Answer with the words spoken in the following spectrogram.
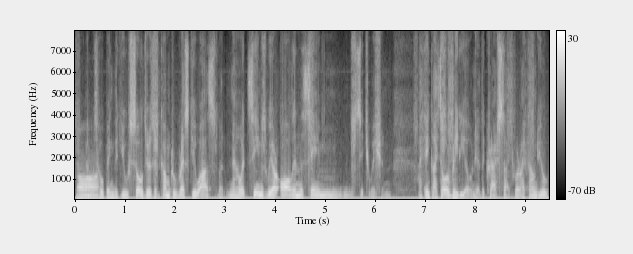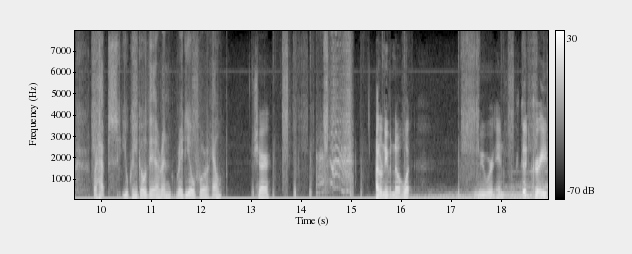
I was hoping that you soldiers had come to rescue us, but now it seems we are all in the same situation. I think I saw a radio near the crash site where I found you. Perhaps you can go there and radio for help? Sure. I don't even know what we were in for. Good grief.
